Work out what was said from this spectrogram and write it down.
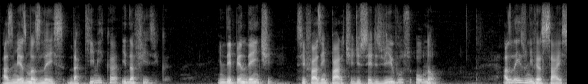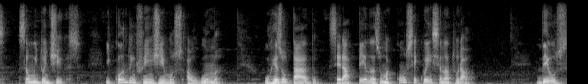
as mesmas leis da química e da física, independente se fazem parte de seres vivos ou não. As leis universais são muito antigas, e quando infringimos alguma, o resultado será apenas uma consequência natural. Deus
